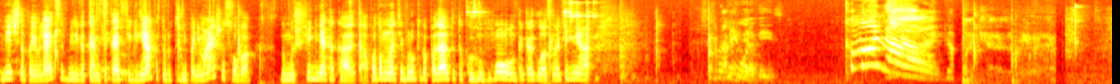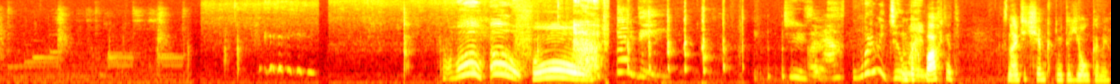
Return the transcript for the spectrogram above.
Вечно появляется в мире какая-нибудь такая фигня, которую ты не понимаешь особо. Думаешь, фигня какая-то. А потом она тебе в руки попадает, ты такой, о, какая классная фигня. I need one of these. Фу. Jesus. What are we doing? так пахнет. Знаете чем? Какими-то елками.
